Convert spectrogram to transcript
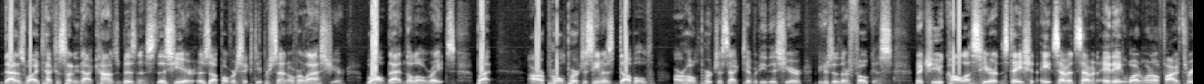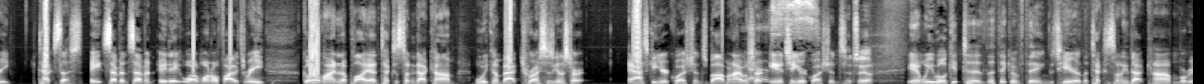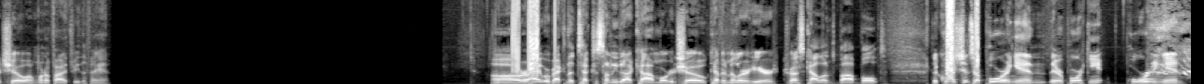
That is why TexasLending.com's business this year is up over 60% over last year. Well, that and the low rates. But our home purchase team has doubled our home purchase activity this year because of their focus. Make sure you call us here at the station, 877 881 1053. Text us, 877 881 1053. Go online and apply on TexasLending.com. When we come back, Tress is going to start asking your questions. Bob and I will start answering your questions That's it. and we will get to the thick of things here on the TexasLending.com Mortgage Show on 105.3 The Fan. All right, we're back in the TexasLending.com Mortgage Show. Kevin Miller here, Tress Collins, Bob Bolt. The questions are pouring in. They're pouring pouring in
